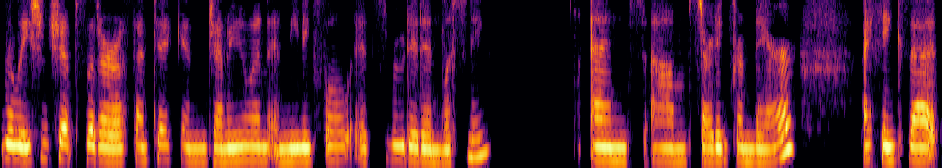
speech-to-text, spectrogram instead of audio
relationships that are authentic and genuine and meaningful it's rooted in listening and um, starting from there I think that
